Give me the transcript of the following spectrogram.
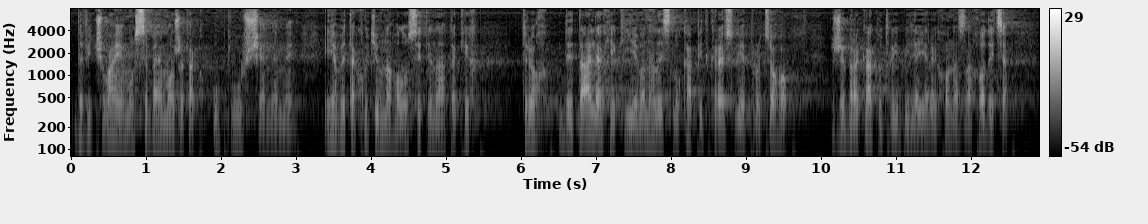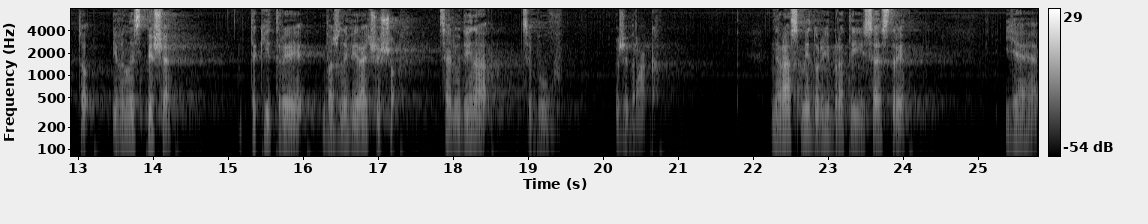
де відчуваємо себе, може, так упущеними. І я би так хотів наголосити на таких трьох деталях, які Євангелист Лука підкреслює про цього жебрака, котрий біля Єрихона знаходиться, то Євангелист пише такі три важливі речі, що ця людина це був жебрак. Не раз ми, дорогі брати і сестри, є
